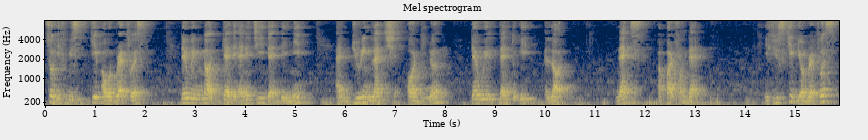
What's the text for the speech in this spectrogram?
So if we skip our breakfast, they will not get the energy that they need and during lunch or dinner, they will tend to eat a lot. Next, apart from that, if you skip your breakfast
